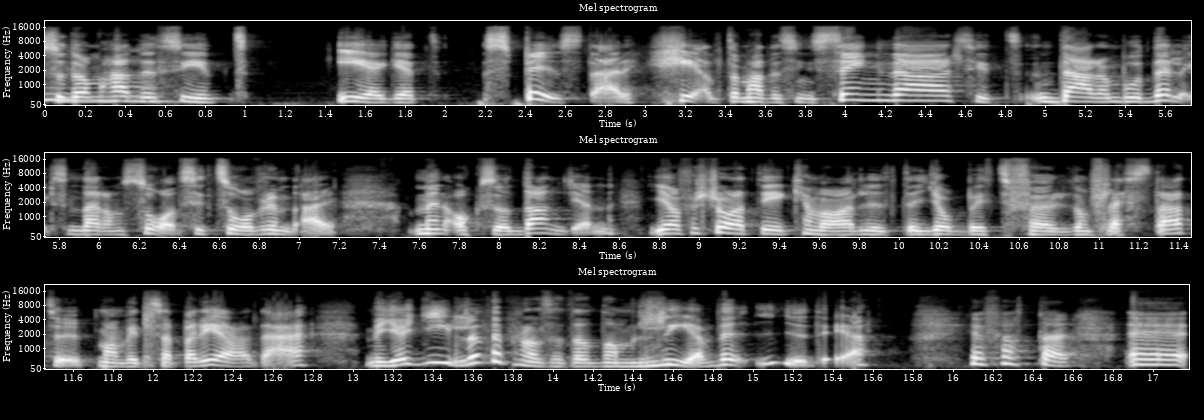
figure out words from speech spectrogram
Så de hade sitt eget space där, helt. De hade sin säng där, sitt, där de bodde, liksom, där de sov, sitt sovrum där. Men också dungeon. Jag förstår att det kan vara lite jobbigt för de flesta, typ man vill separera det. Men jag gillade på något sätt att de levde i det. Jag fattar. Eh,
